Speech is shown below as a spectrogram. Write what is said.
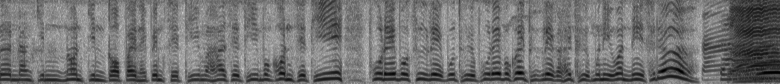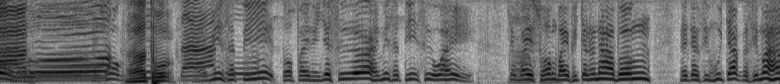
ริญนั่งกินนอนกินต่อไปให้เป็นเศรษฐีมหาเศรษฐีมงคลเศรษฐีผู้ใดบ่ซื้อเลขบ่ถือผู้ใดบ่เคยถือเลขก็ให้ถือมื้อนี้วันนี้ซะเด้อสาธุให้โชคดีสาธุสาให้ธุมีสติต่อไปนี่อย่าเสือให้มีสติซื้อไว้จากใบสองใบพิจารณาเบิ่งในจากสิหูจักก็สิมาหา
